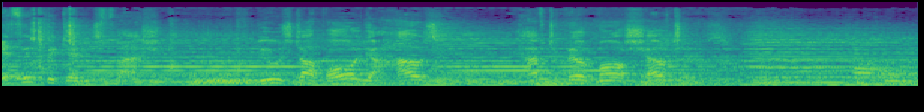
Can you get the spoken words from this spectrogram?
If it begins flashing, you've used up all your housing, you have to build more shelters.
